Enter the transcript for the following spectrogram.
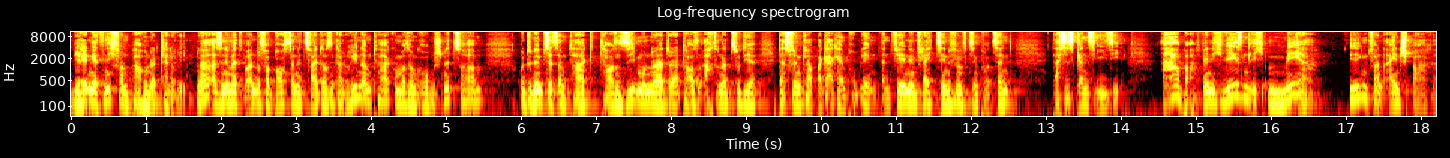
wir reden jetzt nicht von ein paar hundert Kalorien, ne? also nehmen wir jetzt mal an, du verbrauchst deine 2000 Kalorien am Tag, um mal so einen groben Schnitt zu haben und du nimmst jetzt am Tag 1700 oder 1800 zu dir, das für den Körper gar kein Problem. Dann fehlen ihm vielleicht 10, 15 Prozent, das ist ganz easy. Aber wenn ich wesentlich mehr irgendwann einspare,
